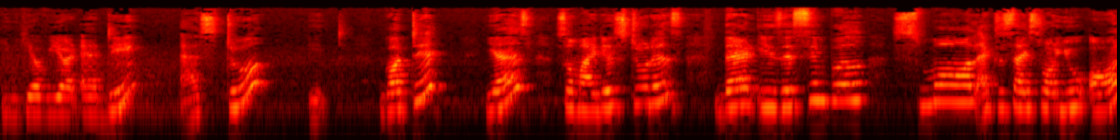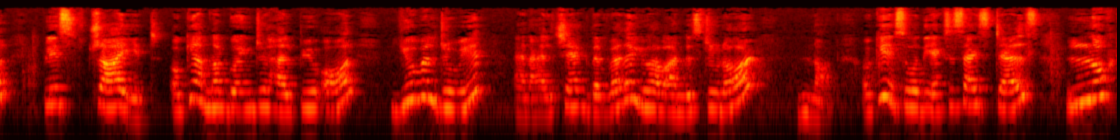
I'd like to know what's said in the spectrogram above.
in here we are adding s to it. Got it? Yes? So my dear students, there is a simple small exercise for you all. Please try it. Okay, I'm not going to help you all. You will do it and I'll check that whether you have understood or not. Okay, so the exercise tells, look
